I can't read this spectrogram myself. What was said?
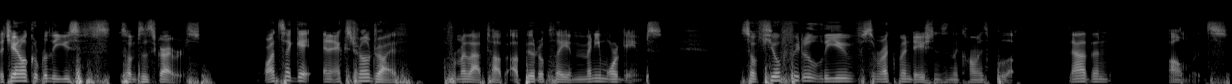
The channel could really use some subscribers. Once I get an external drive for my laptop, I'll be able to play many more games. So feel free to leave some recommendations in the comments below. Now then, onwards.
